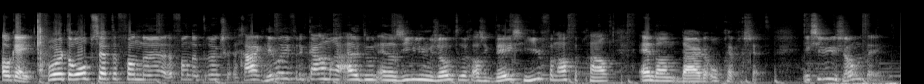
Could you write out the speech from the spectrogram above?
Oké, voor het erop zetten van de, van de trucks ga ik heel even de camera uitdoen. En dan zien jullie me zo terug als ik deze hier vanaf heb gehaald. En dan daar erop heb gezet. Ik zie jullie zo meteen.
